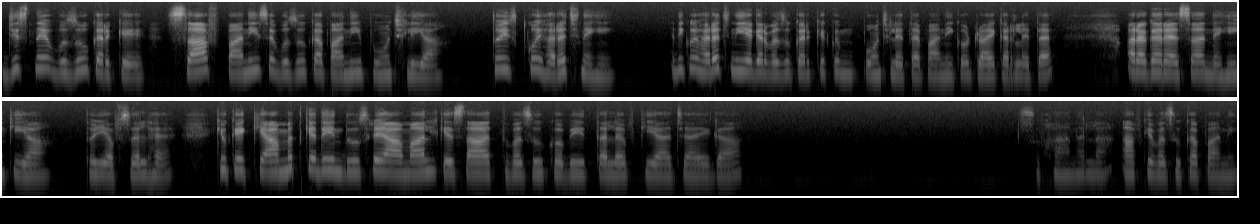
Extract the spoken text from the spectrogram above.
جس نے وضو کر کے صاف پانی سے وضو کا پانی پونچھ لیا، تو اس کوئی حرج نہیں۔ یعنی کوئی حرج نہیں اگر وضو کر کے کوئی پونچھ لیتا ہے، پانی کو ڈرائی کر لیتا ہے۔ اور اگر ایسا نہیں کیا تو یہ افضل ہے، کیونکہ قیامت کے دن دوسرے اعمال کے ساتھ وضو کو بھی طلب کیا جائے گا۔ سبحان اللہ، آپ کے وضو کا پانی۔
